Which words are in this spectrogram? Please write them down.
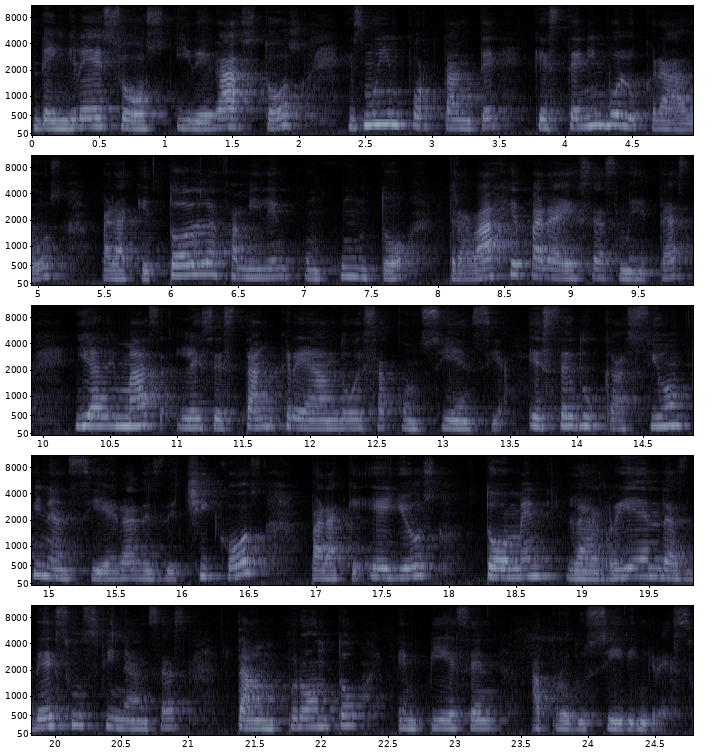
de ingresos y de gastos, es muy importante que estén involucrados para que toda la familia en conjunto trabaje para esas metas y además les están creando esa conciencia, esa educación financiera desde chicos para que ellos tomen las riendas de sus finanzas tan pronto empiecen a producir ingresos.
